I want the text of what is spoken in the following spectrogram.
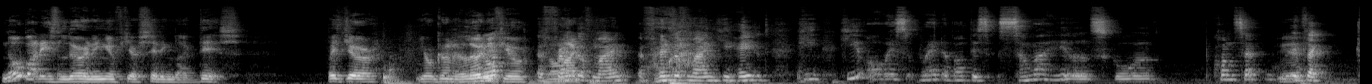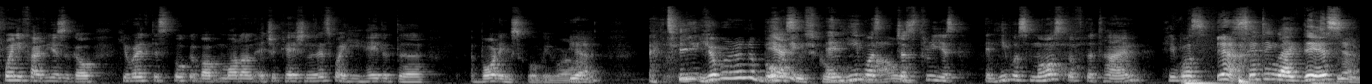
nobody's learning if you're sitting like this. But you're you're gonna learn You know if you a friend like- of mine a friend of mine he hated he he always read about this Summerhill school concept Yeah. it's like 25 years ago he read this book about modern education and that's why he hated the boarding school we were Yeah. on and he, you were in a boarding yes, school, and he was Wow. just three years and he was most of the time he was Yeah. sitting like this yeah.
